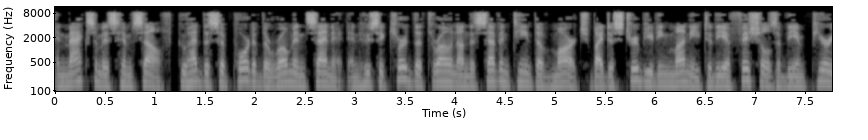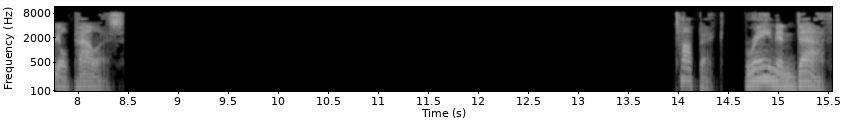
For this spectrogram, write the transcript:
and Maximus himself, who had the support of the Roman Senate and who secured the throne on 17 March by distributing money to the officials of the imperial palace. Reign and death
